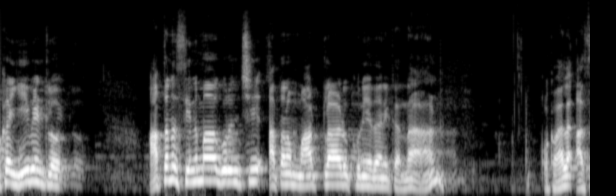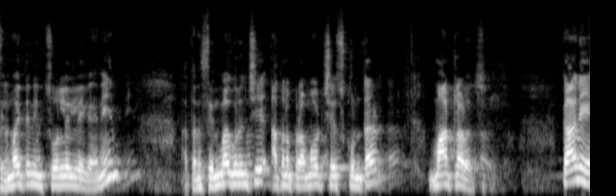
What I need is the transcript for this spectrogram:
ఒక ఈవెంట్లో అతని సినిమా గురించి అతను మాట్లాడుకునేదానికన్నా ఒకవేళ ఆ సినిమా అయితే నేను చూడలేదు కానీ అతని సినిమా గురించి అతను ప్రమోట్ చేసుకుంటా మాట్లాడవచ్చు కానీ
